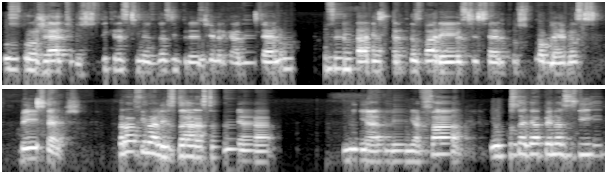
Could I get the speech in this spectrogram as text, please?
os projetos de crescimento das empresas de mercado externo enfrentarem certas barreiras e certos problemas bem sérios. Para finalizar essa minha, minha, minha fala, eu gostaria apenas de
